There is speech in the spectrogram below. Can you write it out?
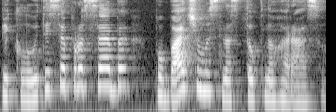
Піклуйтеся про себе, побачимось наступного разу!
